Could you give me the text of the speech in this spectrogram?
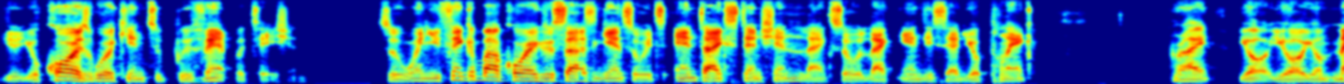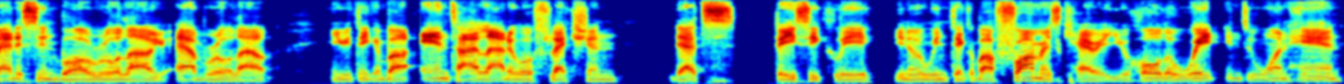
your core is working to prevent rotation. So when you think about core exercise again, so it's anti-extension, like so, like Andy said, your plank, right? Your your your medicine ball rollout, your ab rollout, and you think about anti-lateral flexion. That's basically, you know, when you think about farmer's carry, you hold a weight into one hand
